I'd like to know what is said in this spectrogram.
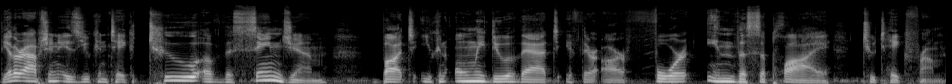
The other option is you can take two of the same gem, but you can only do that if there are four in the supply to take from.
